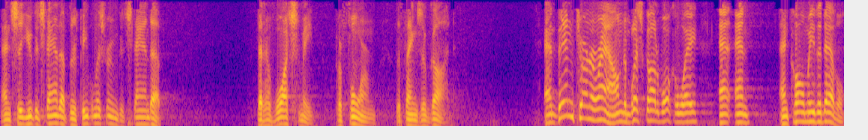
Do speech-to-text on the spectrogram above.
And so you could stand up. There's people in this room could stand up that have watched me perform the things of God. And then turn around and bless God, walk away and, and, and call me the devil.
